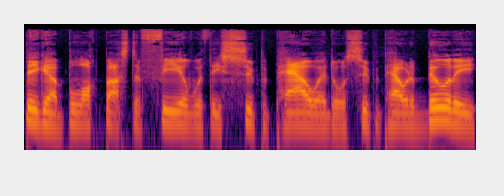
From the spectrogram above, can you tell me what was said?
bigger blockbuster feel with these super powered or super powered ability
